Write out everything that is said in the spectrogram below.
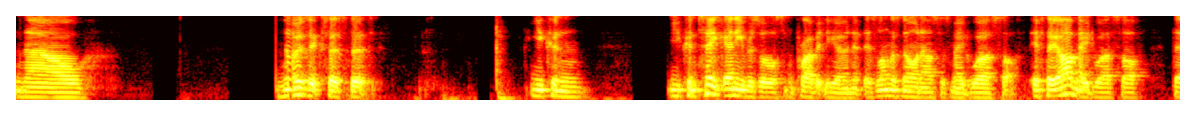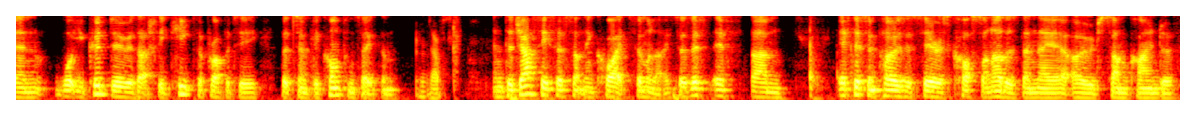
now, Nozick says that you can you can take any resource and privately own it as long as no one else is made worse off. If they are made worse off, then what you could do is actually keep the property but simply compensate them. Yep. And De Jasay says something quite similar. He says if if um, if this imposes serious costs on others, then they are owed some kind of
